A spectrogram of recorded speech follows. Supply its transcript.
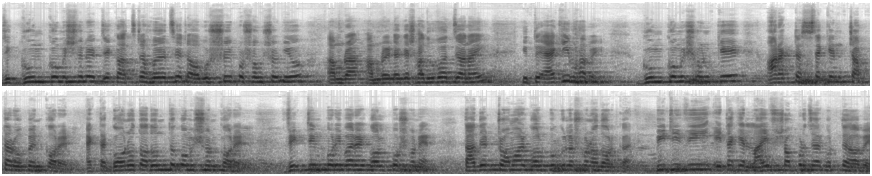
যে গুম কমিশনের যে কাজটা হয়েছে এটা অবশ্যই প্রশংসনীয়। আমরা আমরা এটাকে সাধুবাদ জানাই। কিন্তু একইভাবে গুম কমিশনকে আর একটা সেকেন্ড চ্যাপ্টার ওপেন করেন, একটা গণতদন্ত কমিশন করেন ভিকটিম পরিবারের গল্প শোনেন, তাদের ট্রমার গল্পগুলো শোনা দরকার। বিটিভি এটাকে লাইভ সম্প্রচার করতে হবে,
